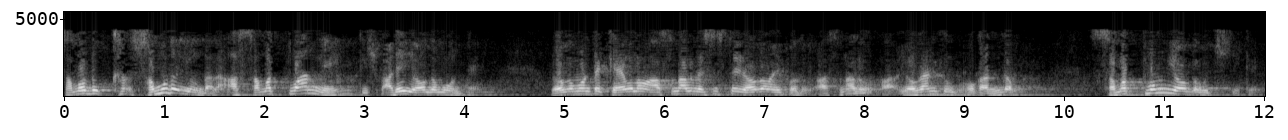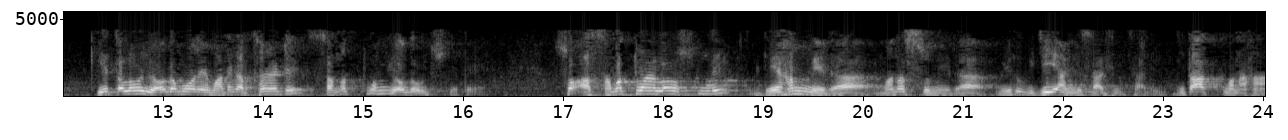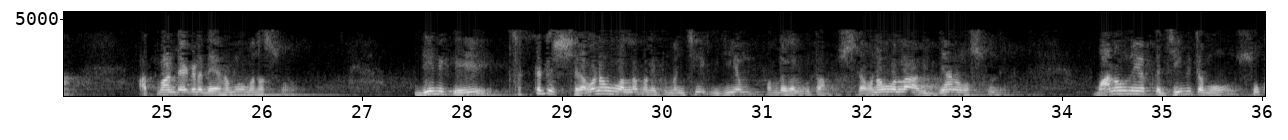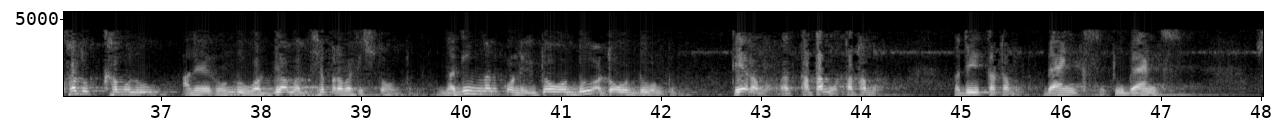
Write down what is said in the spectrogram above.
సమదుఃఖ సముదై ఉండాలి ఆ సమత్వాన్ని తీసుకు అదే యోగము అంటే. యోగం అంటే కేవలం ఆసనాలు వేసిస్తే యోగం అయిపోదు. ఆసనాలు ఆ యోగానికి ఒక అంగం. సమత్వం యోగ ఉచ్యతే. గీతలో యోగము అనే మాటకు అర్థం ఏంటి? సమత్వం యోగ ఉచ్యతే. సో ఆ సమత్వం ఎలా వస్తుంది? దేహం మీద మనస్సు మీద మీరు విజయాన్ని సాధించాలి. జితాత్మన. ఆత్మ అంటే ఇక్కడ దేహము మనస్సు దీనికి చక్కటి శ్రవణం వల్ల మనకి మంచి విజయం పొందగలుగుతాము శ్రవణం వల్ల ఆ విజ్ఞానం వస్తుంది. మానవుని యొక్క జీవితము సుఖ దుఃఖములు అనే రెండు ఒడ్ల మధ్య ప్రవహిస్తూ ఉంటుంది. నది ఉందనుకోండి ఇటో ఒడ్డు అటో ఒడ్డు ఉంటుంది. తీరము తటము తటము. నదీ తటము బ్యాంక్స్ టూ బ్యాంక్స్.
